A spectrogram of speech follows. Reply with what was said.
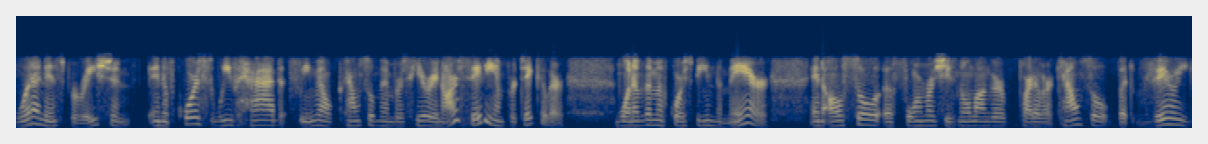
what an inspiration. And of course, we've had female council members here in our city in particular. One of them, of course, being the mayor, and also a former, she's no longer part of our council, but very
